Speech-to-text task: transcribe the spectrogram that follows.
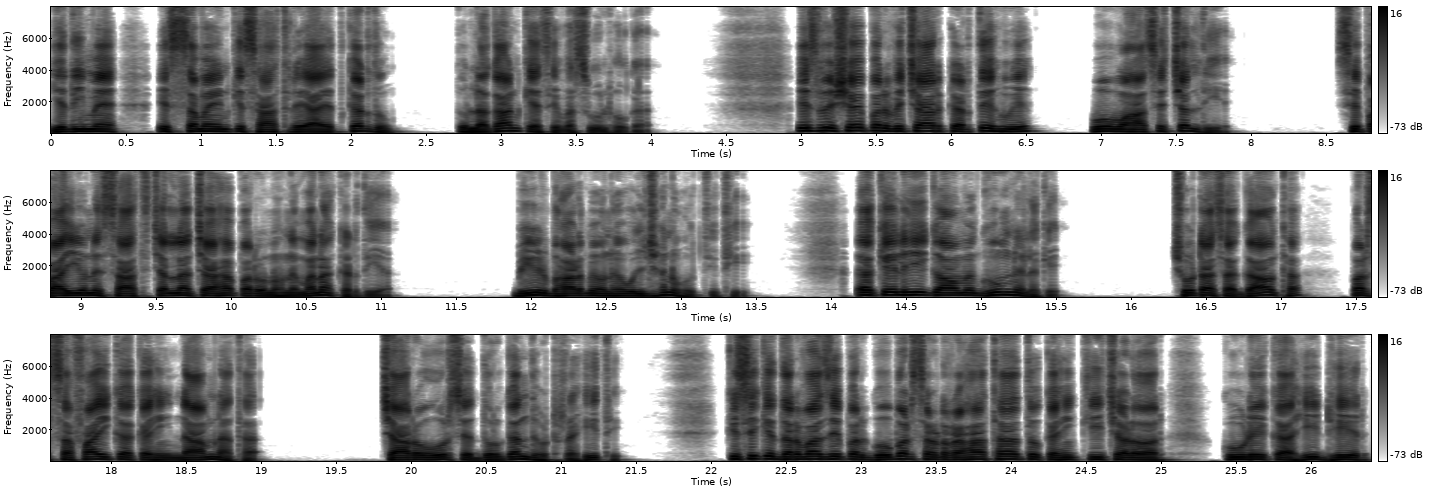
यदि मैं इस समय इनके साथ रियायत कर दूँ तो लगान कैसे वसूल होगा? इस विषय पर विचार करते हुए वो वहाँ से चल दिए। सिपाहियों ने साथ चलना चाहा, पर उन्होंने मना कर दिया। भीड़ भाड़ में उन्हें उलझन होती थी। अकेले ही गाँव में घूमने लगे। छोटा सा गाँव था, पर सफ़ाई का कहीं नाम न था। चारों ओर से दुर्गंध उठ रही थी। किसी के दरवाजे पर गोबर सड़ रहा था तो कहीं कीचड़ और कूड़े का ही ढेर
